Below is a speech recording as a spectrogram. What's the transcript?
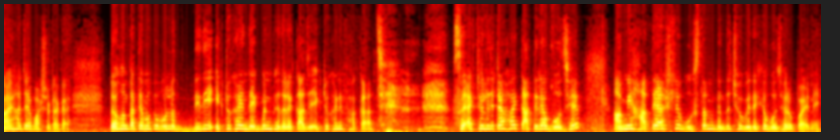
নয় হাজার পাঁচশো টাকায়? তখন তাতে আমাকে বলল, দিদি, একটুখানি দেখবেন, ভেতরে কাজে একটুখানি ফাঁকা আছে। সো অ্যাকচুয়ালি যেটা হয়, তাঁতিরা বোঝে। আমি হাতে আসলে বুঝতাম, কিন্তু ছবি দেখে বোঝার উপায় নেই।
